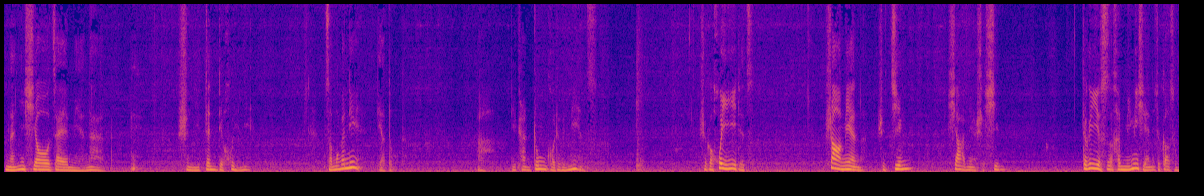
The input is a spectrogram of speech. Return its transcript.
能消灾免难，是你真的会念。怎么个念？你要懂得。啊，你看中国这个“念”字，是个会意的字，上面呢是经，下面是心。这个意思很明显的就告诉我。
